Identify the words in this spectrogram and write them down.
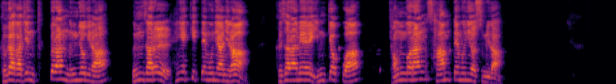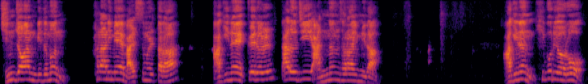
그가 가진 특별한 능력이나 은사를 행했기 때문이 아니라 그 사람의 인격과 경건한 삶 때문이었습니다. 진정한 믿음은 하나님의 말씀을 따라 악인의 꾀를 따르지 않는 사람입니다. 악인은 히브리어로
